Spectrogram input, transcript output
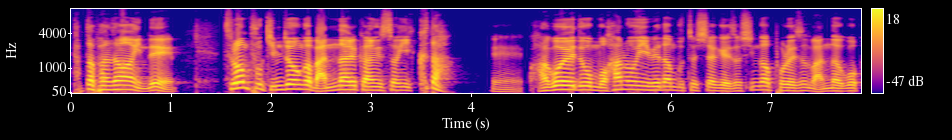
답답한 상황인데 트럼프 김정은과 만날 가능성이 크다. 예, 과거에도 뭐 하노이 회담부터 시작해서 싱가포르에서도 만나고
